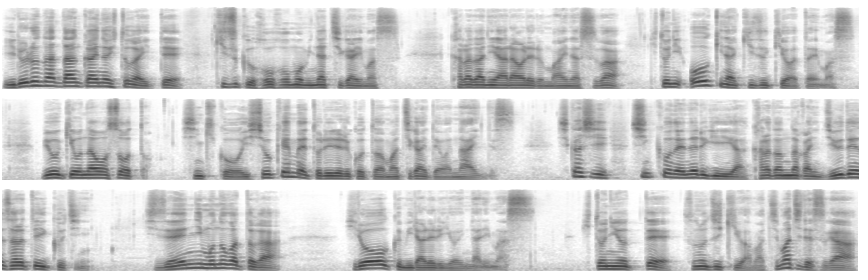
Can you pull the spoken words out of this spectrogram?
いろいろな段階の人がいて気づく方法も皆違います。体に現れるマイナスは人に大きな気づきを与えます。病気を治そうと新機構を一生懸命取り入れることは間違いではないんです。しかし、信仰のエネルギーが体の中に充電されていくうちに、自然に物事が広く見られるようになります。人によってその時期はまちまちですが、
